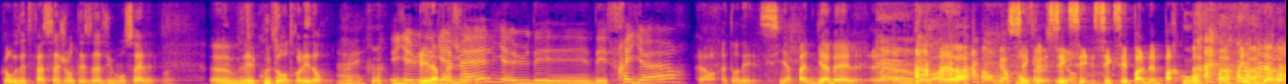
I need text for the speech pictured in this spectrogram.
quand vous êtes face à Jean Tesnas du Moncel, euh, vous avez le couteau entre les dents. Ah ouais. Et il y a eu des gamelles, il y a eu des, des frayeurs. Alors attendez, s'il n'y a pas de gamelle euh, dans Ninja Warrior, pour c'est que c'est hein. que c'est pas le même parcours, évidemment.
